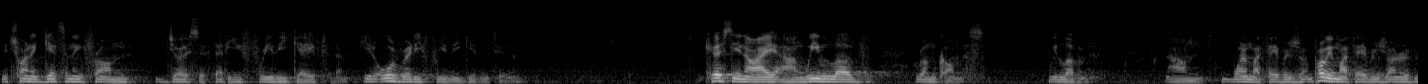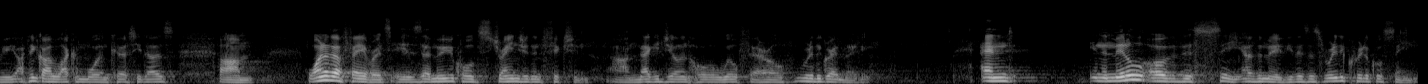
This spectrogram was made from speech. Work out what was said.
They're trying to get something from Joseph that he freely gave to them. He had already freely given to them. Kirsty and I, um, we love rom coms. We love them. Um, one of my favorite, probably my favorite genre of movie. I think I like them more than Kirsty does. Um, one of our favorites is a movie called Stranger Than Fiction. Um, Maggie Gyllenhaal, Will Ferrell, really great movie. And in the middle of this scene of the movie, there's this really critical scene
